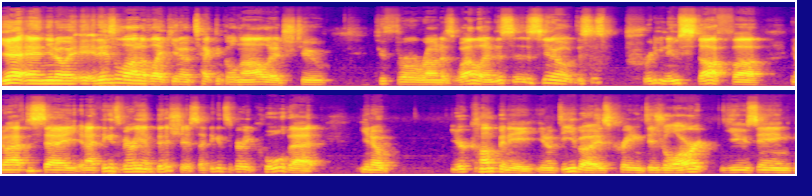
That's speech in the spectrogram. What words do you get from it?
Yeah and you know it, it is a lot of like you know technical knowledge to to throw around as well and this is you know this is pretty new stuff uh you know i have to say and i think it's very ambitious. I think it's very cool that you know your company you know diba is creating digital art using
